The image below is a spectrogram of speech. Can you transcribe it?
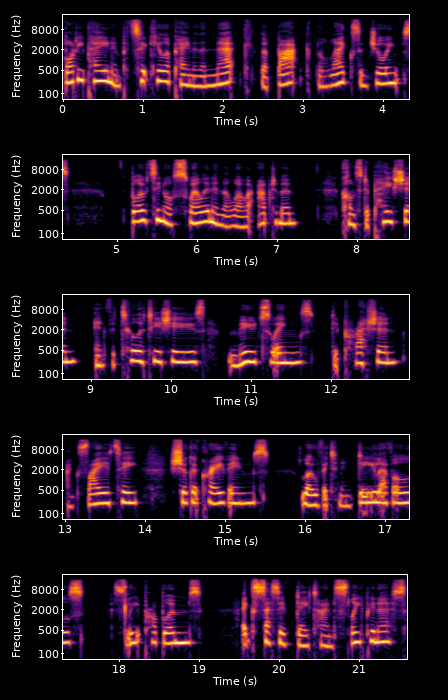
body pain, in particular pain in the neck, the back, the legs and joints, bloating or swelling in the lower abdomen, constipation, infertility issues, mood swings, depression, anxiety, sugar cravings, low vitamin D levels, sleep problems, excessive daytime sleepiness,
